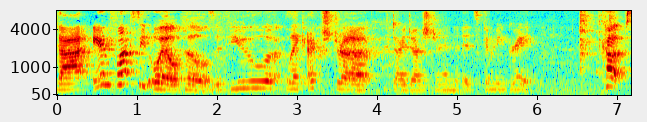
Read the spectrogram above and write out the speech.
That and flaxseed oil pills. If you like extra digestion, it's gonna be great. Cups.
